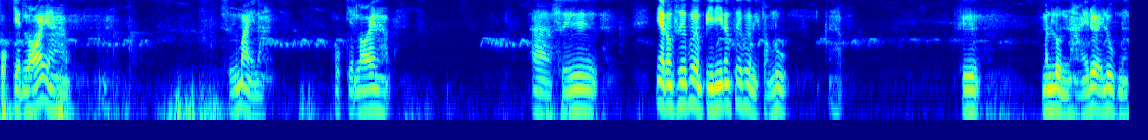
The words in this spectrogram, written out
หกเจ็ดร้อยนะครับ ซื้อใหม่นะหกเจ็ดร้อยนะครับ อ่าซื้อ เนี่ยต้องซื้อเพิ่มปีนี้ต้องซื้อเพิ่มอีกสองลูกนะครับ คือมันหล่นหายด้วยลูกหนึ่ง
